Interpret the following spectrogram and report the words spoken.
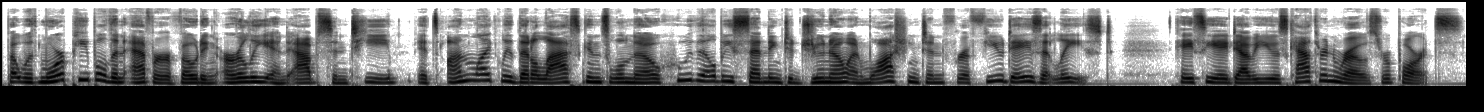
But with more people than ever voting early and absentee, it's unlikely that Alaskans will know who they'll be sending to Juneau and Washington for a few days at least. KCAW's Catherine Rose reports.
